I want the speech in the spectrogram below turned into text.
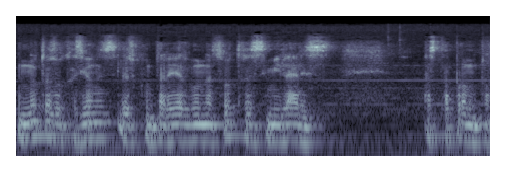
en otras ocasiones les contaré algunas otras similares. Hasta pronto.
